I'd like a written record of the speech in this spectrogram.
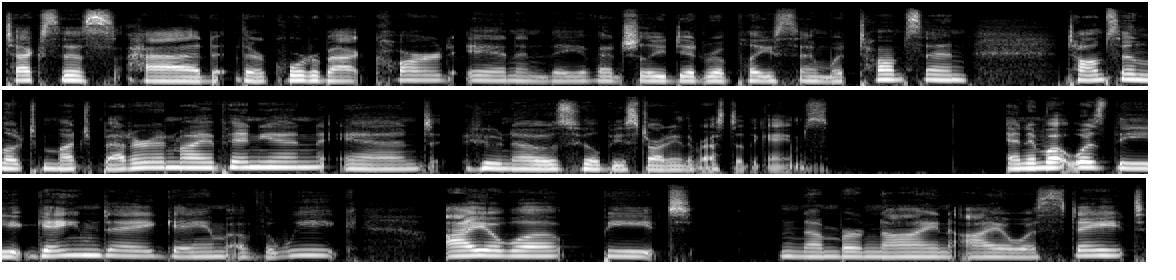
Texas had their quarterback Card in and they eventually did replace him with Thompson. Thompson looked much better, in my opinion, and who knows, he'll be starting the rest of the games. And in what was the game day game of the week, Iowa beat number nine Iowa State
